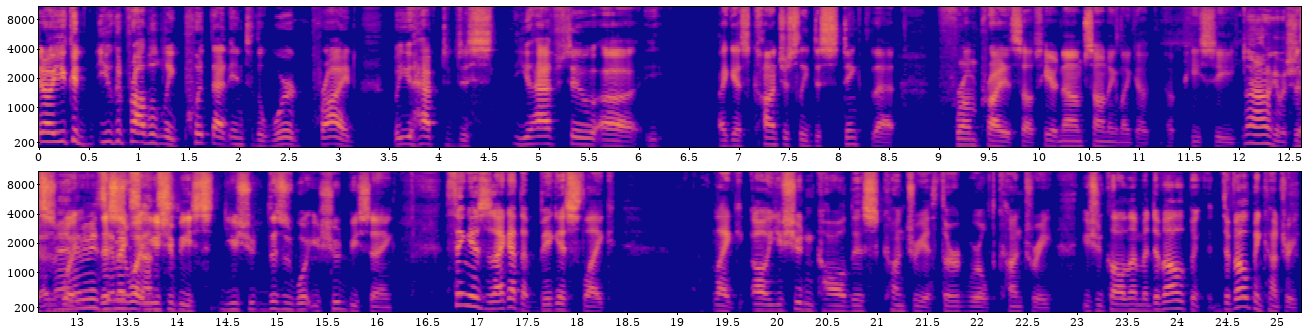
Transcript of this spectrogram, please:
You know, you could you could probably put that into the word pride, but you have to dis- you have to uh, I guess consciously distinct that from pride itself. Here now I'm sounding like a, a PC No, I don't give a shit. this is man. what I mean, this is what you should be s- you should this is what you should be saying. Thing is, is I got the biggest like like oh you shouldn't call this country a third world country. You should call them a developing developing country.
